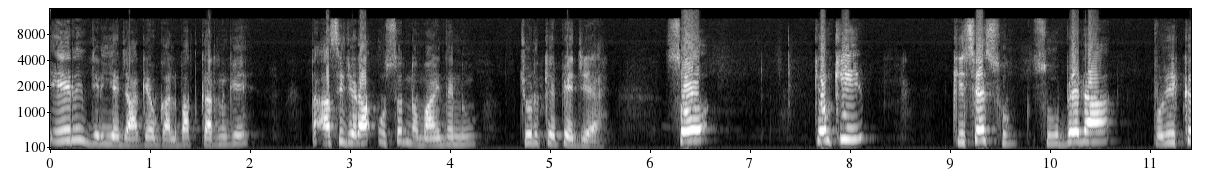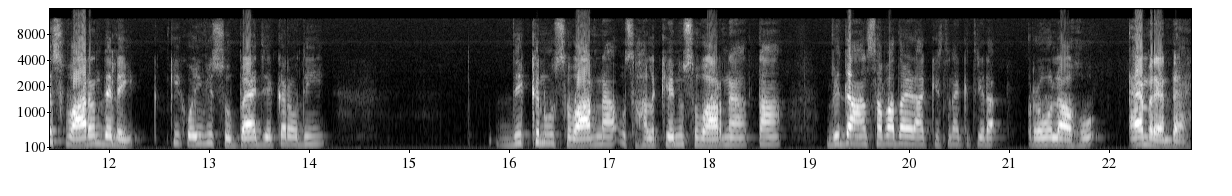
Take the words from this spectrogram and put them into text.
ਇਹ ਨਹੀਂ ਜਿਹੜੀ ਹੈ ਜਾ ਕੇ ਉਹ ਗੱਲਬਾਤ ਕਰਨਗੇ। ਤਾਂ ਅਸੀਂ ਜਿਹੜਾ ਉਸ ਨੁਮਾਇੰਦੇ ਨੂੰ ਚੁਣ ਕੇ ਭੇਜਿਆ ਸੋ ਕਿਉਂਕਿ ਕਿਸੇ ਸੂ- ਸੂਬੇ ਦਾ ਭਵਿੱਖ ਸਵਾਰਨ ਦੇ ਲਈ ਕਿ ਕੋਈ ਵੀ ਸੂਬਾ ਹੈ, ਜੇਕਰ ਉਹਦੀ ਦਿੱਖ ਨੂੰ ਸਵਾਰਨਾ, ਉਸ ਹਲਕੇ ਨੂੰ ਸਵਾਰਨਾ, ਤਾਂ ਵਿਧਾਨ ਸਭਾ ਦਾ ਜਿਹੜਾ ਕਿਸੇ ਨਾ ਕਿਤੇ ਜਿਹੜਾ ਰੋਲ ਆ, ਉਹ ਅਹਿਮ ਰਹਿੰਦਾ ਹੈ।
